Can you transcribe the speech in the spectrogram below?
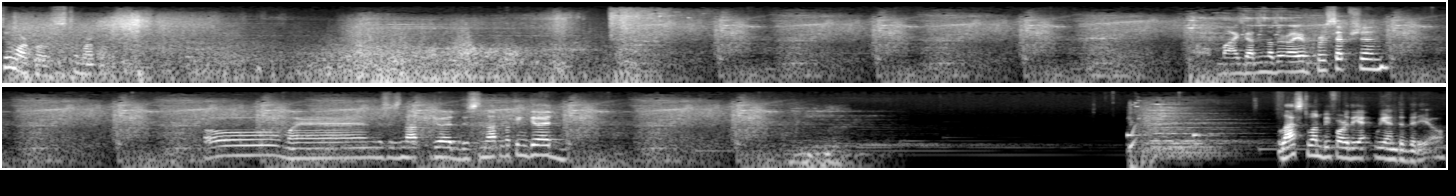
Two more pulls, two more pulls. Oh my god, another eye of perception. Oh man, this is not good. This is not looking good. Last one before the, we end the video.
